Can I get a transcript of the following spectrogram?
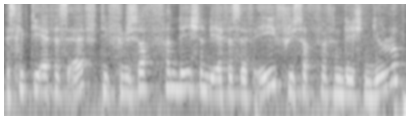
Es gibt die FSF, die Free Software Foundation und die FSFE, Free Software Foundation Europe.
